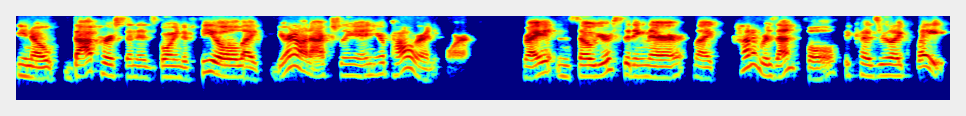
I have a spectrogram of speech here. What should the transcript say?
you know that person is going to feel like you're not actually in your power anymore right and so you're sitting there like kind of resentful because you're like wait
